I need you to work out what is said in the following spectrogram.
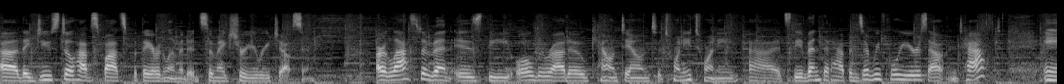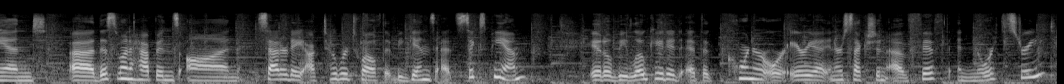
Uh, they do still have spots, but they are limited, so make sure you reach out soon. Our last event is the Oildorado Countdown to 2020. Uh, it's the event that happens every four years out in Taft. And uh, this one happens on Saturday, October 12th. It begins at 6 p.m. It'll be located at the corner or area intersection of 5th and North Street.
